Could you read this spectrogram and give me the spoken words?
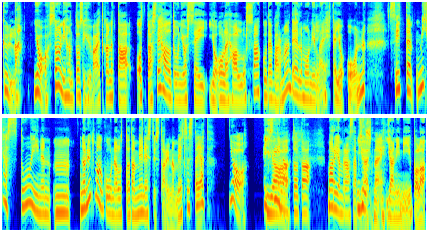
Kyllä. Joo, se on ihan tosi hyvä, että kannattaa ottaa se haltuun, jos se ei jo ole hallussa, kuten varmaan teillä monilla ehkä jo on. Sitten, mikäs toinen? Mm, no nyt mä oon kuunnellut tuota menestystarinan metsästäjät. Joo, Eikö ja siinä ole tota... Mariam Rasavi ja Jani Niipola.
